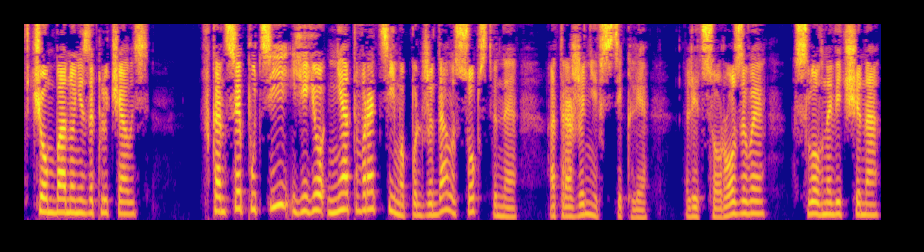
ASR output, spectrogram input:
в чем бы оно ни заключалось. В конце пути ее неотвратимо поджидало собственное отражение в стекле. Лицо розовое, словно ветчина.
